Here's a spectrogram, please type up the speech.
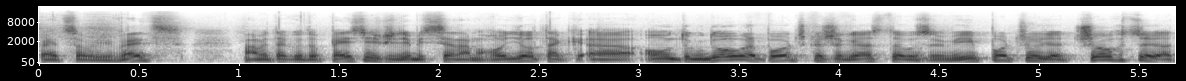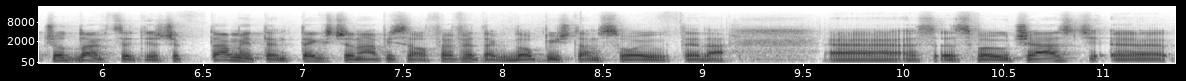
vecový vec. Máme takúto pesničku, kde by sa nám hodil, tak uh, on tu dobre počka, však ja si to musím vypočuť a čo chce a čo tam chcete, však tam je ten text, čo napísal Fefe, tak dopíš tam svoju, teda, uh, svoju časť. Uh,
